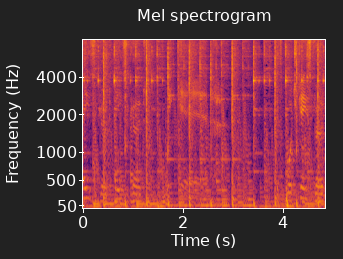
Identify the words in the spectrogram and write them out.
Wicked. It's Portuguese good.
